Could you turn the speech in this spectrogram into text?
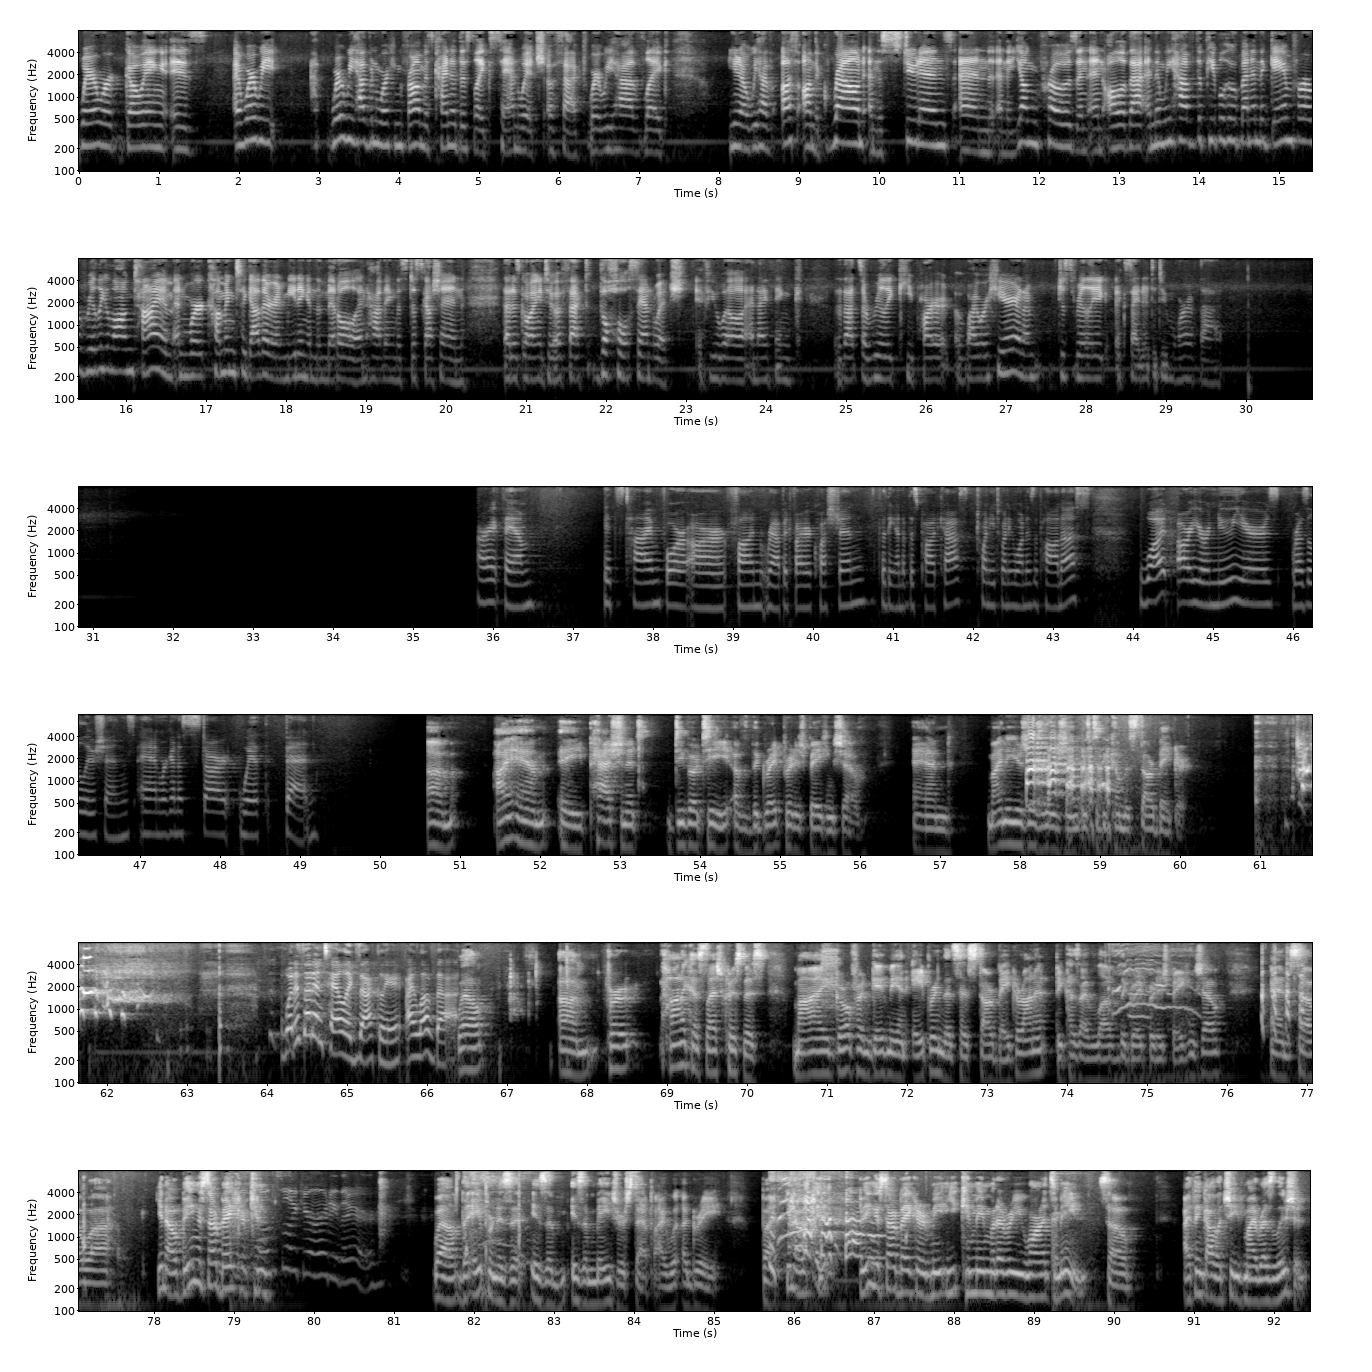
where we're going is and where we where we have been working from is kind of this like sandwich effect where we have like you know we have us on the ground and the students and and the young pros and and all of that. And then we have the people who've been in the game for a really long time and we're coming together and meeting in the middle and having this discussion that is going to affect the whole sandwich if you will. And i think that's a really key part of why we're here. And i'm just really excited to do more of that. All right fam it's time for our fun rapid fire question for the end of this podcast. 2021 is upon us. What are your New Year's resolutions? And we're going to start with Ben. Um, I am a passionate devotee of the Great British Baking Show. And my New Year's resolution is to become a star baker. what does that entail exactly? I love that. Well, um, for Hanukkah slash Christmas, my girlfriend gave me an apron that says Star Baker on it because I love the Great British Baking Show, and so uh, you know, being a star baker can. Sounds like you're already there. Well, the apron is a is a is a major step. I would agree, but you know, it, being a star baker can mean whatever you want it to mean. So, I think I'll achieve my resolution.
